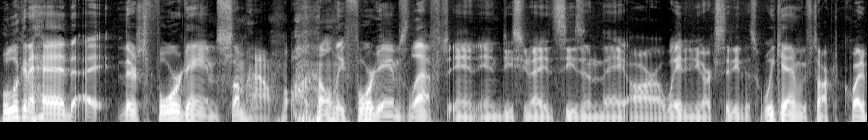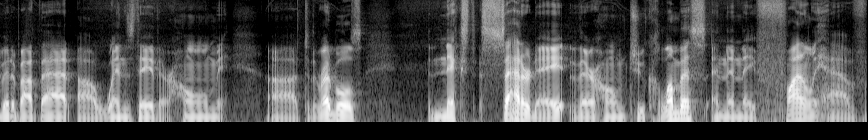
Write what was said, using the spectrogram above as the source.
Well, looking ahead, uh, there's four games somehow. Only four games left in, in DC United's season. They are away to New York City this weekend. We've talked quite a bit about that. Uh, Wednesday, they're home uh, to the Red Bulls. Next Saturday, they're home to Columbus, and then they finally have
